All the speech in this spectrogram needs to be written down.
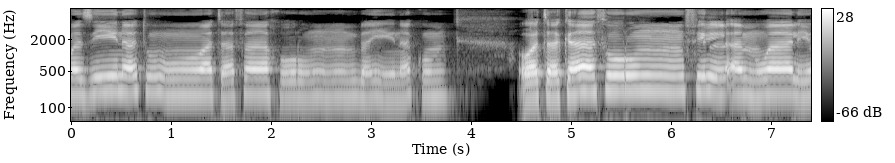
وزينة وتفاخر بينكم وتكاثر في الأموال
